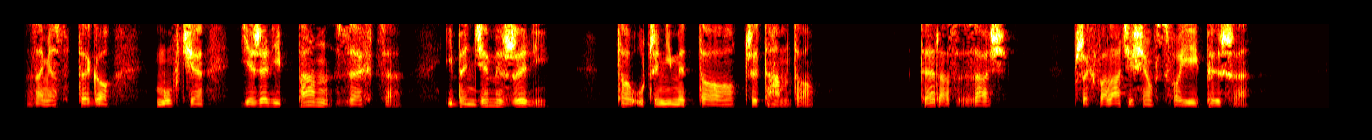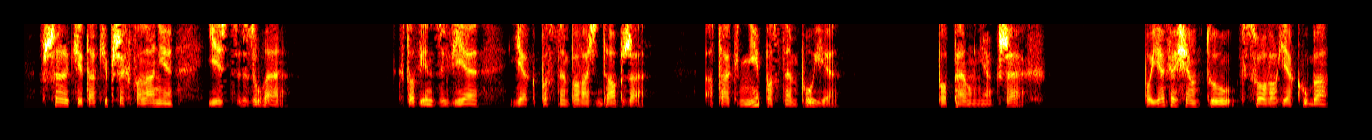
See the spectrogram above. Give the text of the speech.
Zamiast tego mówcie, jeżeli Pan zechce i będziemy żyli, to uczynimy to czy tamto. Teraz zaś przechwalacie się w swojej pysze. Wszelkie takie przechwalanie jest złe. Kto więc wie, jak postępować dobrze, a tak nie postępuje, popełnia grzech. Pojawia się tu w słowach Jakuba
